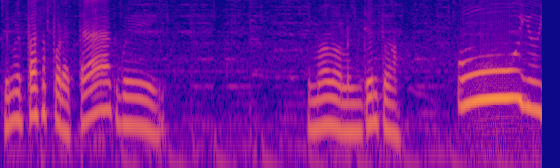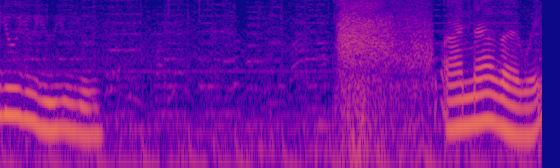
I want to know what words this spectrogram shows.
¿Quién me pasa por atrás, güey? De modo, lo intento. Uy, uy, uy, uy, uy, uy, uy. A nada, güey.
